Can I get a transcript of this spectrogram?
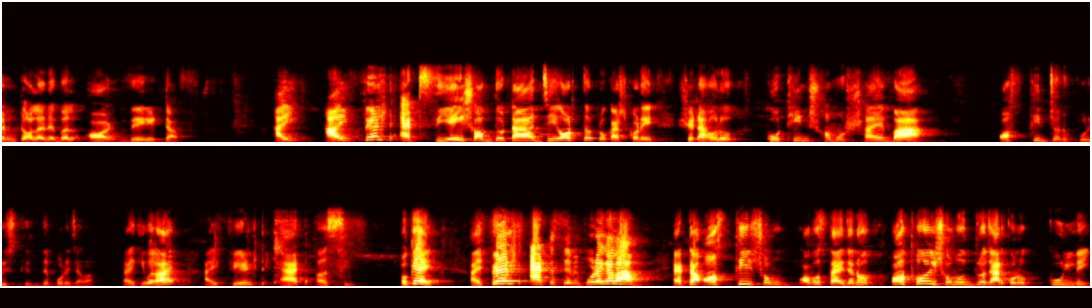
untolerable or very tough I I felt at sea এই শব্দটা যে অর্থ প্রকাশ করে সেটা হলো কঠিন সমস্যায় বা অস্থিরজনক পরিস্থিতিতে পড়ে যাওয়া। তাই কি বলা হয়? I felt at a sea okay I felt at sea আমি পড়ে গেলাম। একটা অস্থির অবস্থায় যেন অথই সমুদ্র যার কোনো কুল নেই।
